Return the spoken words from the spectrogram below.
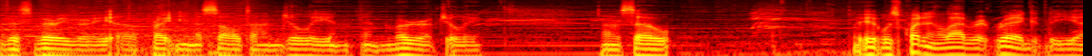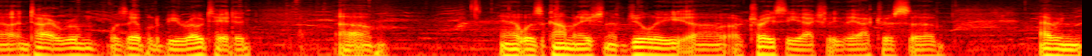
this very, very uh, frightening assault on Julie and, and murder of Julie. Uh, so it was quite an elaborate rig. The uh, entire room was able to be rotated. Um, and it was a combination of Julie, uh, or Tracy actually, the actress, uh, having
